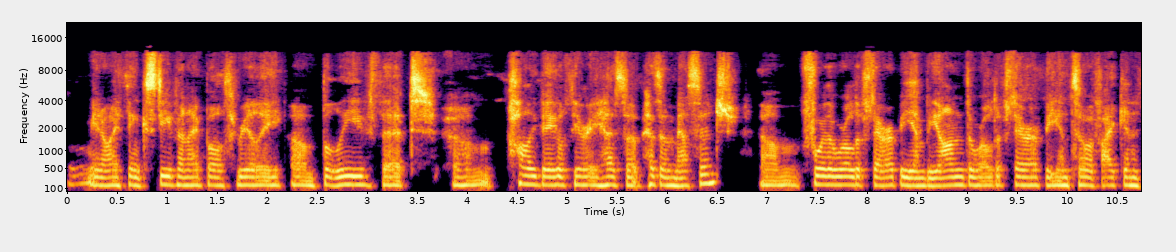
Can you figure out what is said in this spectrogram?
you know, I think Steve and I both really um, believe that um, polyvagal theory has a, has a message um, for the world of therapy and beyond the world of therapy. And so if I can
